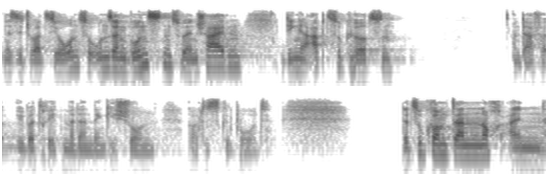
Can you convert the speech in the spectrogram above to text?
eine Situation zu unseren Gunsten zu entscheiden, Dinge abzukürzen. Und dafür übertreten wir dann, denke ich, schon Gottes Gebot. Dazu kommt dann noch ein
